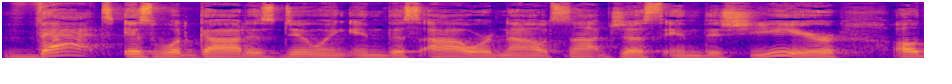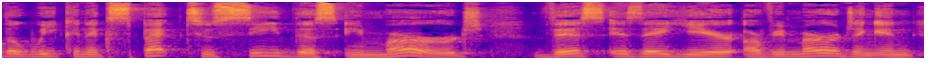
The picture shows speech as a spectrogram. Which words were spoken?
That is what God is doing in this hour. Now, it's not just in this year, although we can expect to see this emerge. This is a year of emerging. And,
